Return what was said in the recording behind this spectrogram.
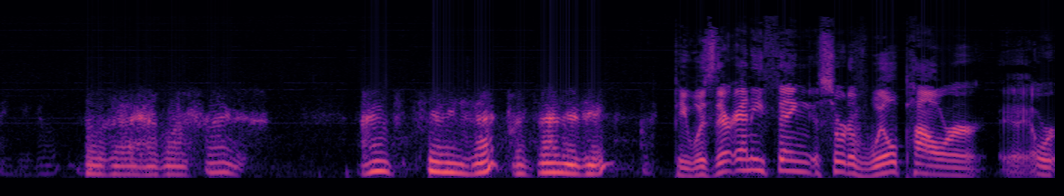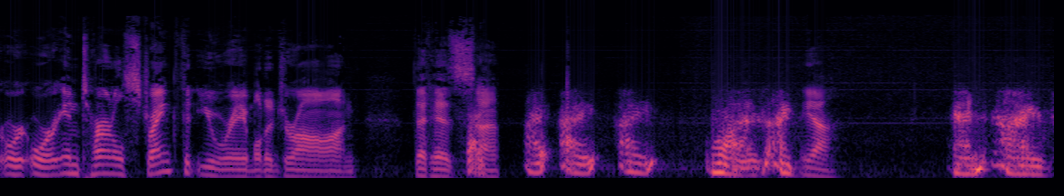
and you don't know that I have arthritis. I'm feeling that prevented it. P, Was there anything sort of willpower uh, or, or, or internal strength that you were able to draw on that has? Uh, I, I, I was. I, yeah. and I've,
